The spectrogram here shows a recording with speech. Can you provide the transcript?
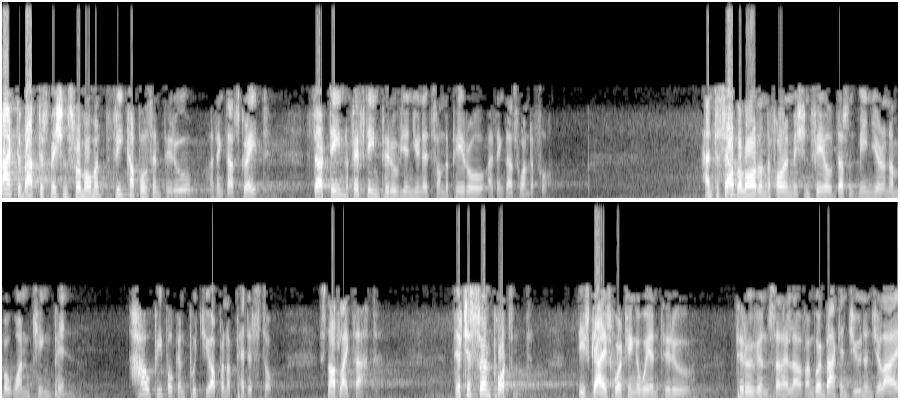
Back to Baptist missions for a moment. Three couples in Peru. I think that's great. 13, 15 Peruvian units on the payroll. I think that's wonderful. And to serve the Lord on the foreign mission field doesn't mean you're a number one kingpin. How people can put you up on a pedestal. It's not like that. They're just so important. These guys working away in Peru. Peruvians that I love. I'm going back in June and July,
